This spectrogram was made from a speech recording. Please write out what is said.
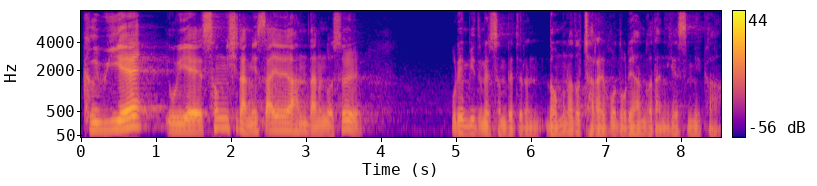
그 위에 우리의 성실함이 쌓여야 한다는 것을 우리의 믿음의 선배들은 너무나도 잘 알고 노래한 것 아니겠습니까?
